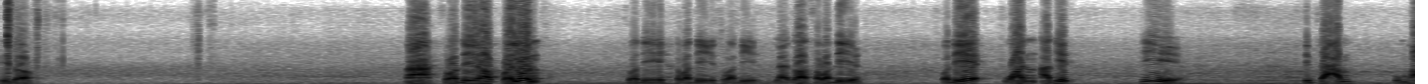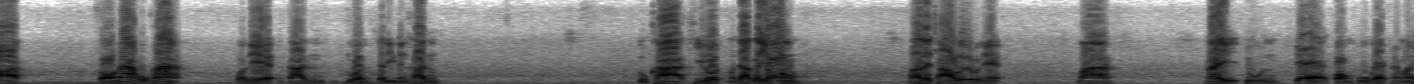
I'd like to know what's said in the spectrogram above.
ติดเปล่าอ่าสวัสดีครับวัยรุ่น สวัสดี สวัสดี สวัสดี และก็สวัสดี วันนี้วันอาทิตย์ที่ 13 กุมภา2565 วันนี้งานด่วนกันอีกหนึ่งคัน ลูกค้าขี่รถมาจากระยอง มาแต่เช้าเลยวันนี้ มาให้จูนแก้กล่องฟูลแพ็คให้ใหม่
